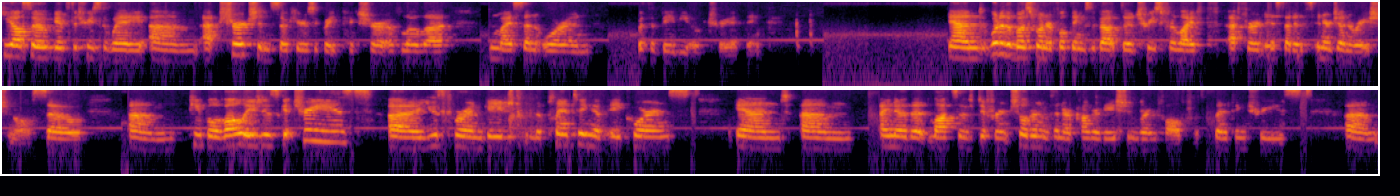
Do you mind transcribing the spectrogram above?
He also gives the trees away um, at church, and so here's a great picture of Lola and my son Oren with a baby oak tree, I think. And one of the most wonderful things about the Trees for Life effort is that it's intergenerational. So um, people of all ages get trees. Uh, youth were engaged in the planting of acorns. And um, I know that lots of different children within our congregation were involved with planting trees um,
